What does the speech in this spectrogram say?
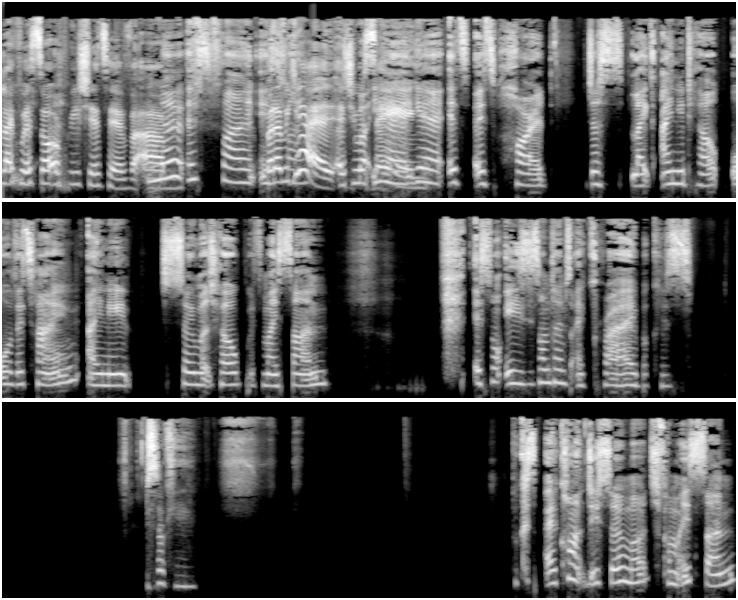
Like we're so appreciative. Um, no, it's fine. It's but I mean, fine. yeah, as you were But saying, yeah, yeah, it's it's hard. Just like I need help all the time. I need so much help with my son. It's not easy. Sometimes I cry because it's okay. because I can't do so much for my son.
